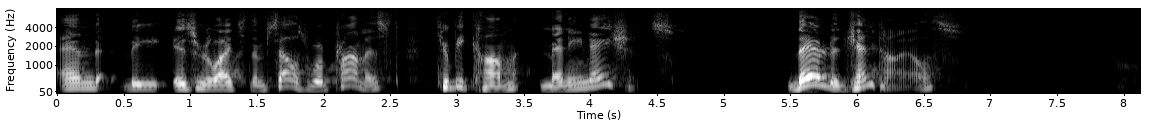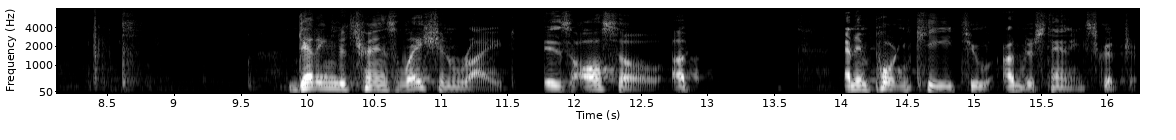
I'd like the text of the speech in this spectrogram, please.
and the Israelites themselves were promised to become many nations. They're the Gentiles getting the translation right is also a, an important key to understanding scripture.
